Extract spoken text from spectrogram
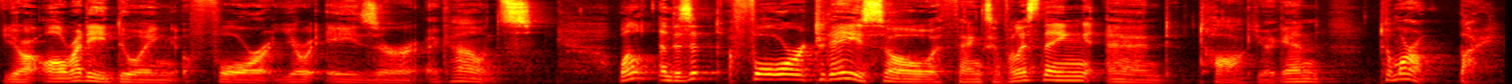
you're already doing for your Azure accounts. Well, and that's it for today. So thanks for listening and talk to you again tomorrow. Bye.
